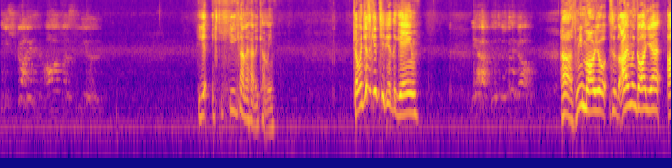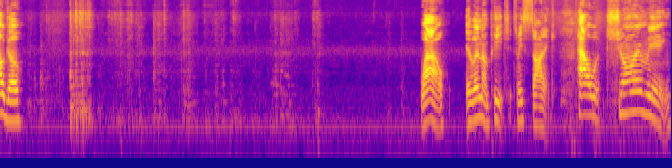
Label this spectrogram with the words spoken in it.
he's stronger than all of us here. He he kind of had it coming. Can we just continue the game? Yeah, who's, who's gonna go? Ah, it's me, Mario. Since I haven't gone yet, I'll go. Wow. It landed on Peach. It's me, Sonic. How charming.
